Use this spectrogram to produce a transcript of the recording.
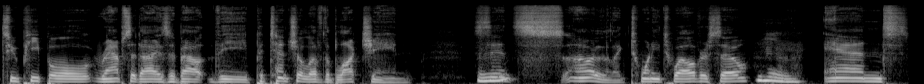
to people rhapsodize about the potential of the blockchain mm-hmm. since oh, like 2012 or so. Mm-hmm. And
